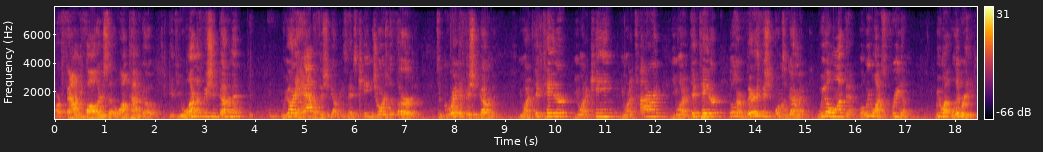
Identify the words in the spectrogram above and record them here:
Our founding fathers said a long time ago, if you want an efficient government, we already have efficient government. His name's King George III. It's a great efficient government. You want a dictator, you want a king, you want a tyrant, you want a dictator. Those are very efficient forms of government. We don't want them. What we want is freedom. We want liberty.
